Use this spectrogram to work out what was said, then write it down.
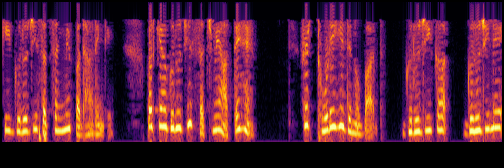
कि गुरुजी सत्संग में पधारेंगे, पर क्या गुरुजी सच में आते हैं? फिर थोड़े ही दिनों बाद गुरुजी का, गुरुजी ने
